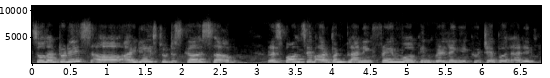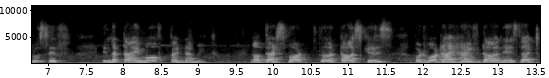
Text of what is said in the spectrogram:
so that today's uh, idea is to discuss um, responsive urban planning framework in building equitable and inclusive in the time of pandemic. Now that's what the task is but what i have done is that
